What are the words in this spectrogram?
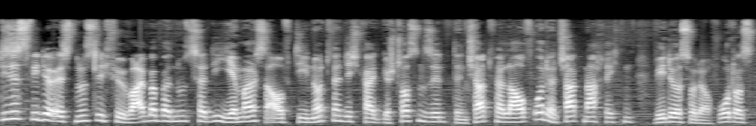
Dieses Video ist nützlich für Viber-Benutzer, die jemals auf die Notwendigkeit gestoßen sind, den Chatverlauf oder Chatnachrichten, Videos oder Fotos,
